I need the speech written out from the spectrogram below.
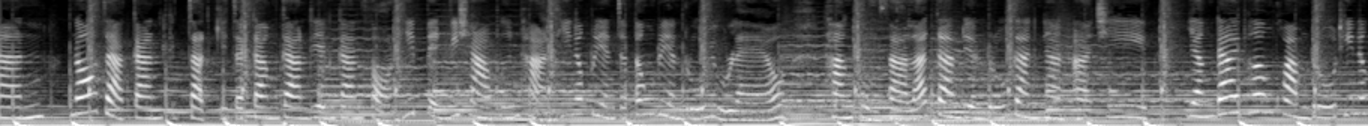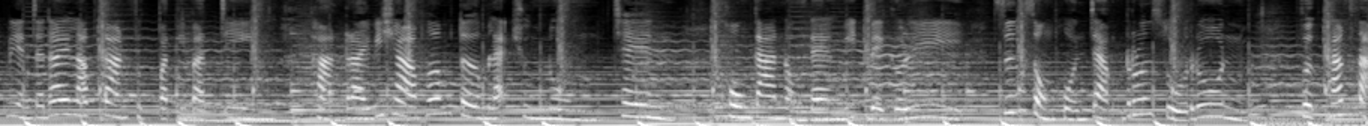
นั้น นอกจากการจัดกิจกรรมการเรียนการสอนที่เป็นวิชาพื้นฐานที่นักเรียนจะต้องเรียนรู้อยู่แล้ว ทางกลุ่มสาระการเรียนรู้การงานอาชีพ ยังได้เพิ่มความรู้ที่นักเรียนจะได้รับการฝึกปฏิบัติจริง ผ่านรายวิชาเพิ่มเติมและชุมนุม เช่น โครงการหนองแดงมิดเบเกอรี่ซึ่งส่งผลจากรุ่นสู่รุ่น ฝึกทักษะ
